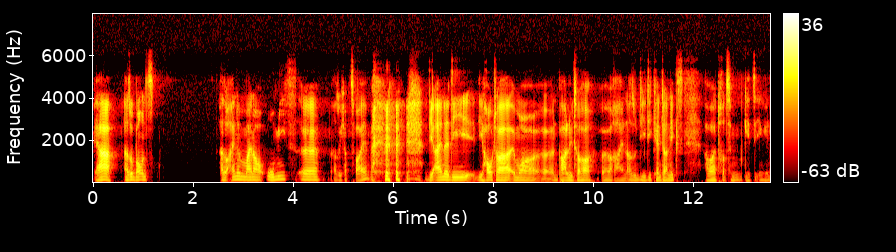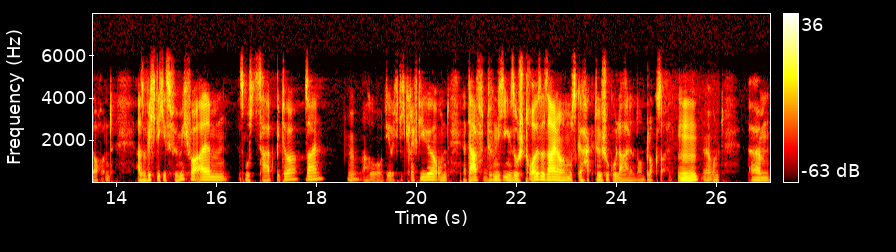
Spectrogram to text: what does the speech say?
ja, also bei uns also eine meiner Omis, äh, also ich habe zwei, die eine, die, die haut da immer äh, ein paar Liter äh, rein. Also die, die kennt da nichts, aber trotzdem geht sie irgendwie noch. Und also wichtig ist für mich vor allem, es muss zart bitter sein. Ne? Also die richtig kräftige und da darf, dürfen nicht irgendwie so Streusel sein, sondern muss gehackte Schokolade, so ein Block sein. Mhm. Ja, und ähm,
